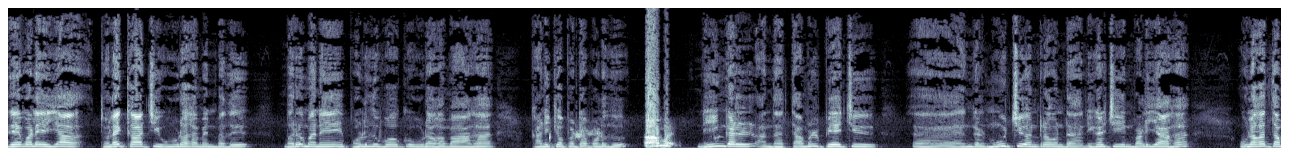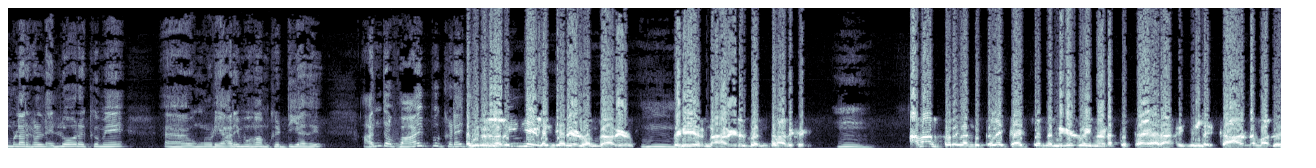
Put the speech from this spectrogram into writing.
இதேவேளை ஐயா தொலைக்காட்சி ஊடகம் என்பது வெறுமனே பொழுதுபோக்கு ஊடகமாக கணிக்கப்பட்ட பொழுது ஆமா. நீங்கள் அந்த தமிழ் பேச்சு எங்கள் மூச்சு என்ற ஒன்ற நிகழ்ச்சியின் வழியாக உலகத் தமிழர்கள் எல்லோருக்குமே உங்களுடைய அறிமுகம் கிட்டியது. அந்த வாய்ப்பு அதில் கிடைத்த நிறைய இளைஞர்கள் வந்தார்கள் வெளியேறினார்கள் வென்றார்கள். ஆனால் பிறகு அந்த தொலைக்காட்சி அந்த நிகழ்வை நடத்த தயாராக இல்லை. காரணம் அது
